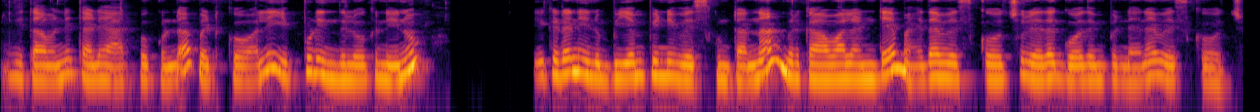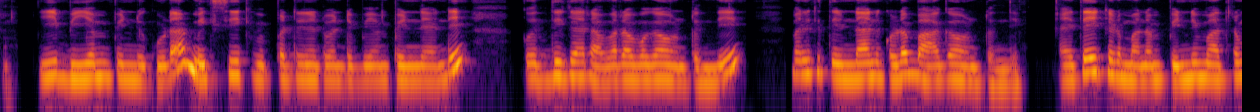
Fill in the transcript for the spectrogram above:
మిగతావన్నీ తడి ఆరిపోకుండా పెట్టుకోవాలి. ఇప్పుడు ఇందులోకి నేను ఇక్కడ నేను బియ్యం పిండి వేసుకుంటానా? మీరు కావాలంటే మైదా వేసుకోవచ్చు లేదా గోధుమ పిండి అయినా వేసుకోవచ్చు. ఈ బియ్యం పిండి కూడా మిక్సీకి పట్టినటువంటి బియ్యం పిండి అండి. కొద్దిగా రవ్వ రవ్వగా ఉంటుంది. మనకి తినడానికి కూడా బాగా ఉంటుంది. అయితే ఇక్కడ మనం పిండి మాత్రం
